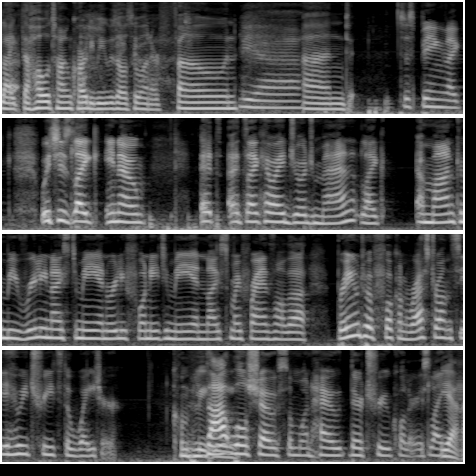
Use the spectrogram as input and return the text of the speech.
like the whole time, Cardi B was also on her phone, yeah. and just being like which is like you know it's it's like how i judge men. Like a man can be really nice to me and really funny to me and nice to my friends and all that. Bring him to a fucking restaurant and see how he treats the waiter. Completely. That will show someone how their true colors like Yeah.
